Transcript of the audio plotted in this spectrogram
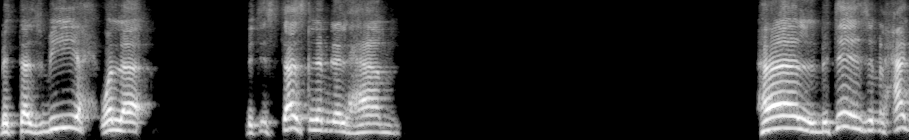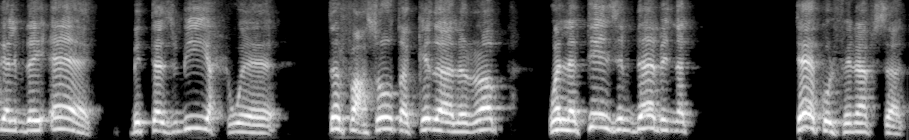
بالتسبيح ولا بتستسلم للهم؟ هل بتهزم الحاجة اللي مضايقاك بالتسبيح وترفع صوتك كده للرب ولا تهزم ده بإنك تاكل في نفسك؟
